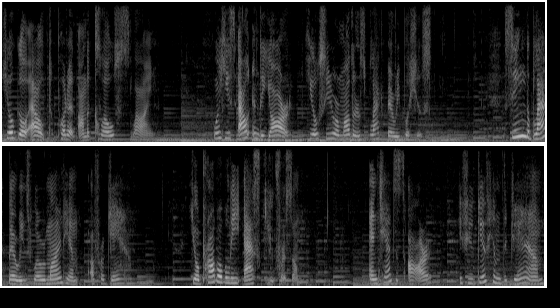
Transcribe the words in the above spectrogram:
He'll go out to put it on the clothesline. When he's out in the yard, he'll see your mother's blackberry bushes. Seeing the blackberries will remind him of her jam. He'll probably ask you for some. And chances are, if you give him the jam,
